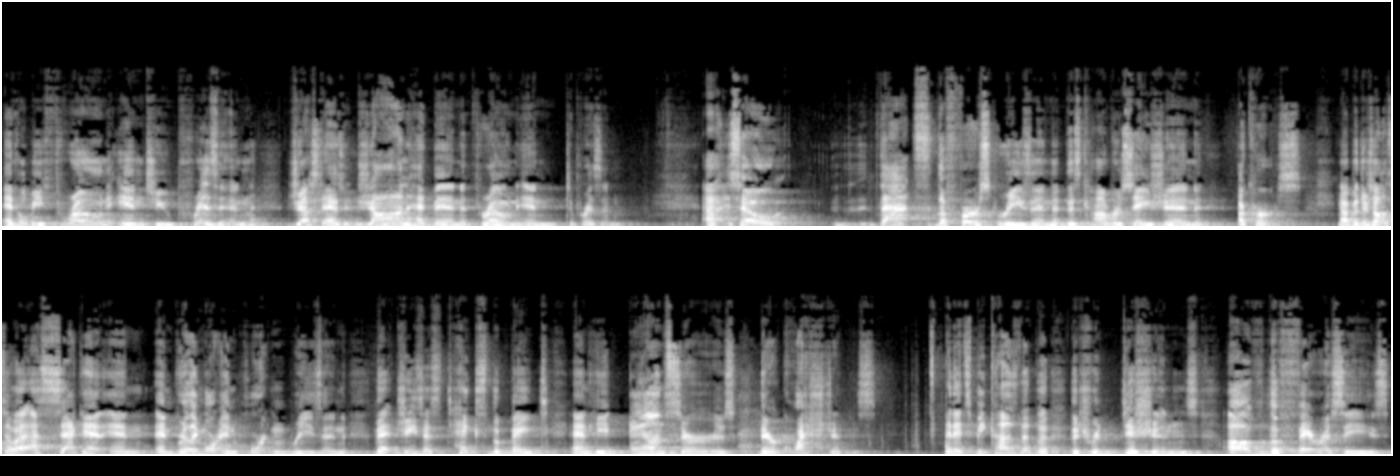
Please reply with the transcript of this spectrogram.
and he'll be thrown into prison, just as John had been thrown into prison. Uh, so that's the first reason that this conversation occurs. Uh, but there's also a, a second and, and really more important reason that Jesus takes the bait and he answers their questions. And it's because that the, the traditions of the Pharisees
